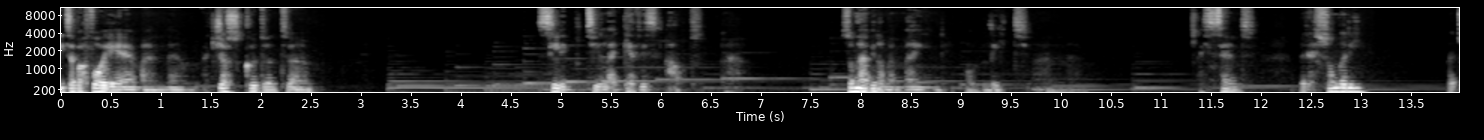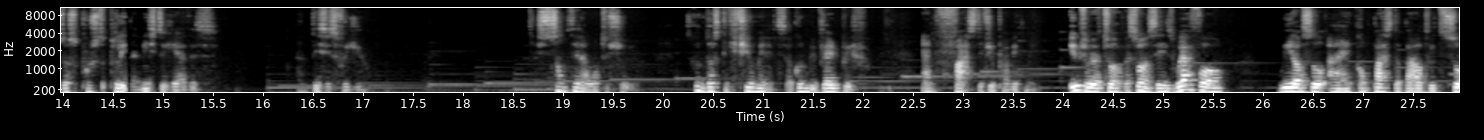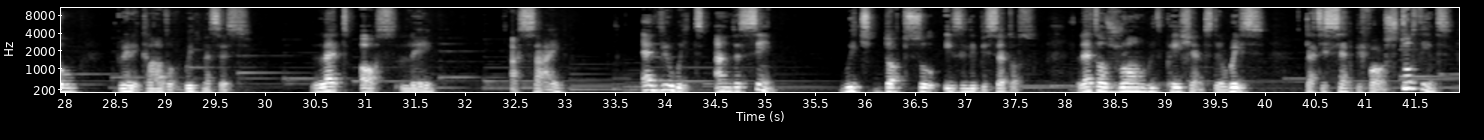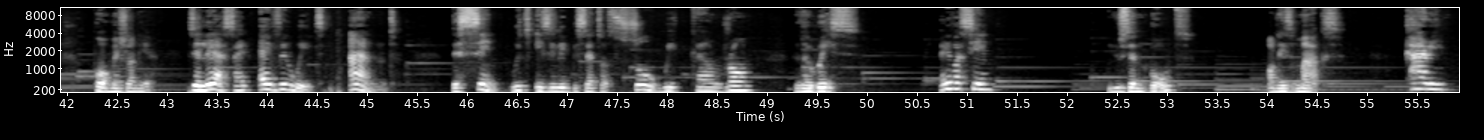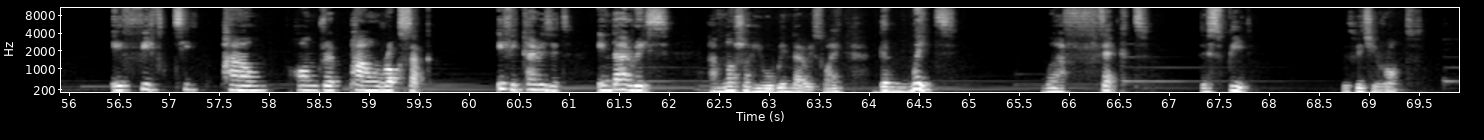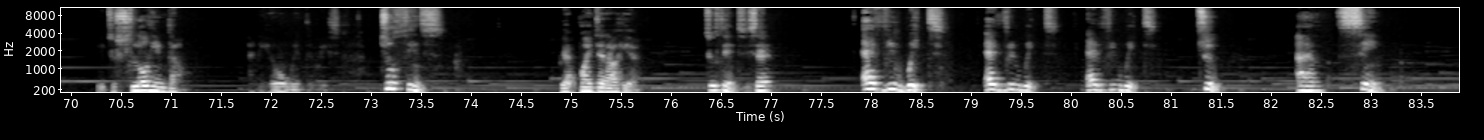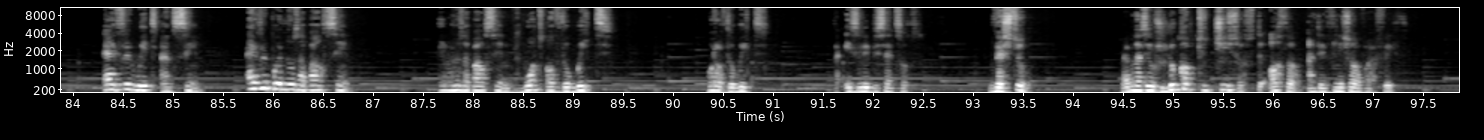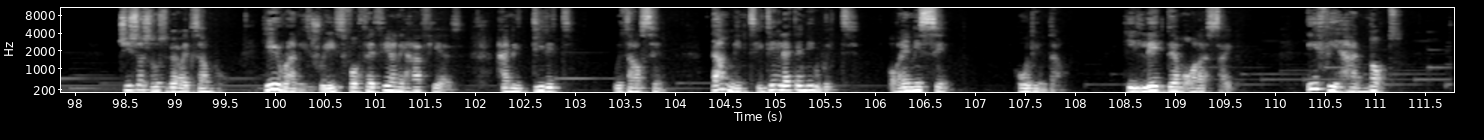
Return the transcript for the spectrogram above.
It's about 4 a.m. and um, I just couldn't um, sleep till I get this out. Uh, something had been on my mind of late, and um, I sense that there's somebody that just pushed play that needs to hear this, and this is for you. There's something I want to show you. It's going to just take a few minutes. I'm going to be very brief and fast, if you permit me. Hebrews chapter 12, verse 1 says, Wherefore we also are encompassed about with so great a cloud of witnesses. Let us lay aside every weight and the sin which doth so easily beset us. Let us run with patience the race that is set before us. Two things Paul mentioned here. He said, lay aside every weight and the sin which easily beset us so we can run the race. Have you ever seen Usain Bolt on his marks carry a 50 pound 100 pound rucksack. If he carries it in that race, I'm not sure he will win that race. Why? The weight will affect the speed with which he runs. It will slow him down and he won't win the race. Two things we are pointed out here. Two things. He said, every weight, every weight, every weight. Two, and sin. Every weight and sin. Everybody knows about sin. He knows about sin. What of the weight? What of the weight that easily besets us? Verse 2. Bible says we should look up to Jesus, the author and the finisher of our faith. Jesus supposed to be our example. He ran his race for 33 and a half years and he did it without sin. That means he didn't let any weight or any sin hold him down. He laid them all aside. If he had not,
